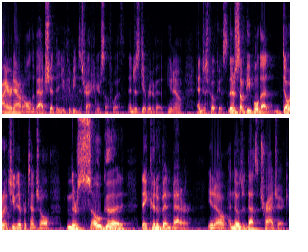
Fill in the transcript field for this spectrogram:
iron out all the bad shit that you could be distracting yourself with and just get rid of it, you know, and just focus. There's some people that don't achieve their potential and they're so good they could have been better, you know, and those are that's tragic,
